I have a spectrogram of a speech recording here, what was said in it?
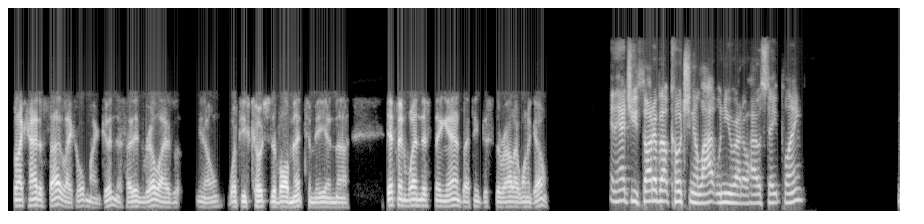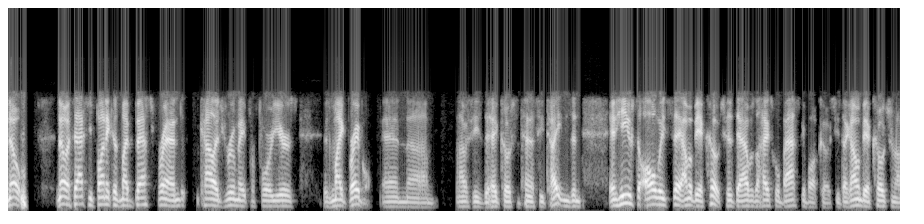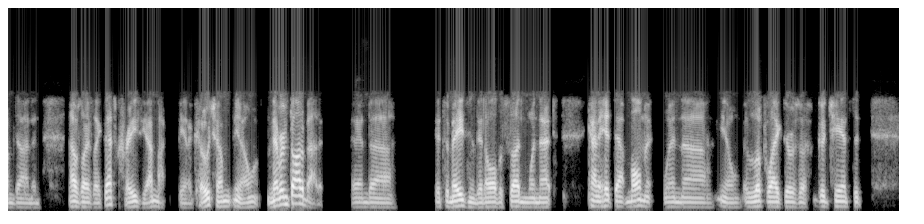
when I kind of decided, like, oh my goodness, I didn't realize you know what these coaches have all meant to me, and uh, if and when this thing ends, I think this is the route I want to go. And had you thought about coaching a lot when you were at Ohio State playing? No, no, it's actually funny because my best friend, college roommate for four years, is Mike Vrabel, and um, obviously he's the head coach of the Tennessee Titans. And and he used to always say, "I'm gonna be a coach." His dad was a high school basketball coach. He's like, "I'm gonna be a coach when I'm done." And I was always like, "That's crazy. I'm not being a coach. I'm, you know, never even thought about it." And uh, it's amazing that all of a sudden, when that kind of hit that moment when uh, you know it looked like there was a good chance that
